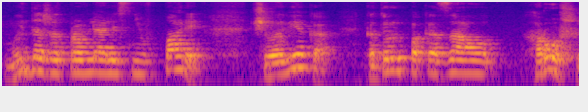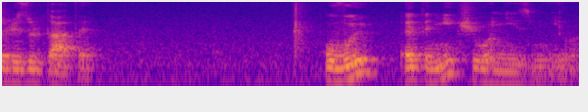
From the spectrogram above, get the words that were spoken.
Мы даже отправляли с ним в паре человека, который показал хорошие результаты. Увы, это ничего не изменило.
